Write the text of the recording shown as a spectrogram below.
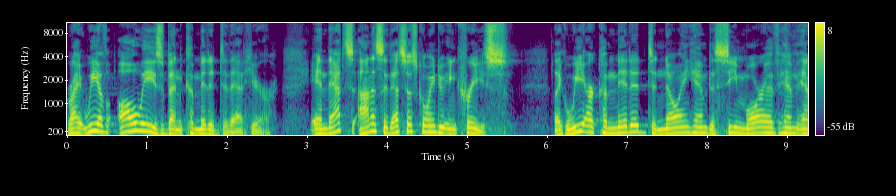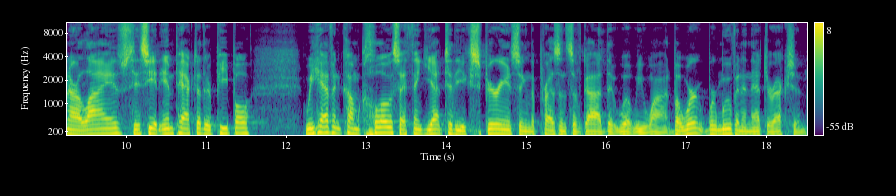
Right? We have always been committed to that here. And that's honestly, that's just going to increase. Like we are committed to knowing him, to see more of him in our lives, to see it impact other people we haven't come close, I think, yet to the experiencing the presence of God that what we want. But we're, we're moving in that direction.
